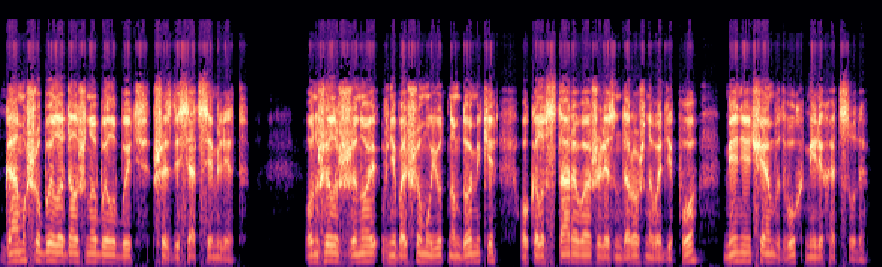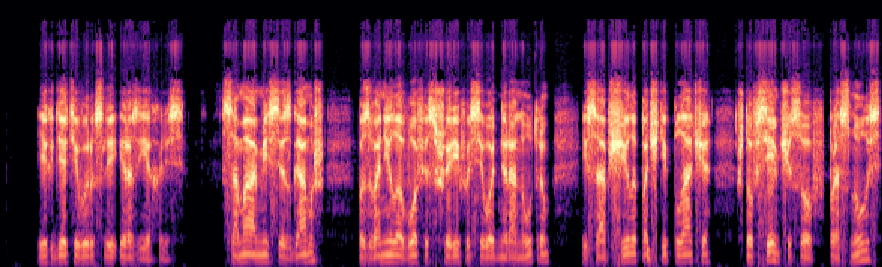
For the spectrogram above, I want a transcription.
Гамушу было должно было быть 67 лет. Он жил с женой в небольшом уютном домике около старого железнодорожного депо, менее чем в двух милях отсюда. Их дети выросли и разъехались. Сама миссис Гамаш позвонила в офис шерифа сегодня рано утром и сообщила, почти плача, что в семь часов проснулась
